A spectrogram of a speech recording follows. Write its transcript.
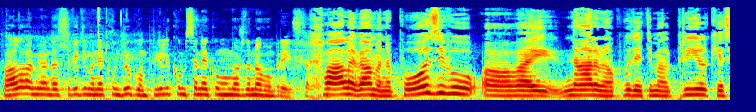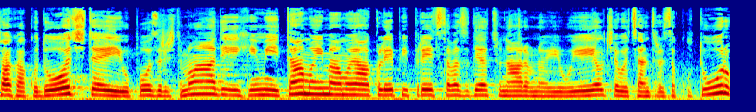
Hvala vam i onda se vidimo nekom drugom prilikom sa nekom možda novom predstavom. Hvala vama na pozivu. Ovaj, naravno, ako budete imali prilike, svakako dođite i u pozorište mladih i mi tamo imamo jako lijepi predstava za djecu, naravno i u Jelčevu i Centra za kulturu.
